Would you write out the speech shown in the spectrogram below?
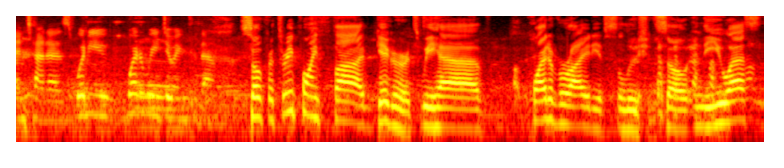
antennas, what do you what are we doing for them? So for 3.5 gigahertz, we have quite a variety of solutions. So in the US,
